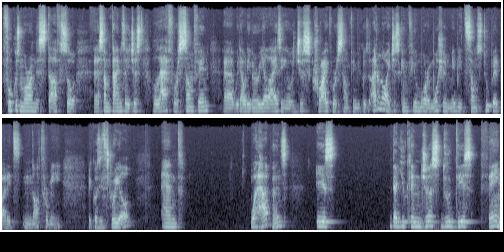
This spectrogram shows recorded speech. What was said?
focus more on this stuff. So uh, sometimes I just laugh or something uh, without even realizing, or just cry for something because I don't know. I just can feel more emotion. Maybe it sounds stupid, but it's not for me because it's real. And what happens is that you can just do this thing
